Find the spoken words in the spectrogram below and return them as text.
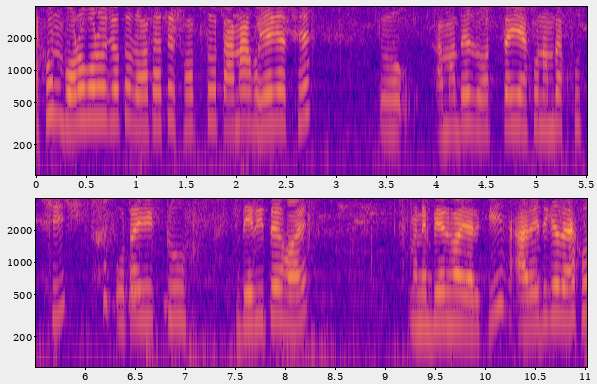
এখন বড় বড় যত রথ আছে সব তো টানা হয়ে গেছে, তো আমাদের রথটাই এখন আমরা খুঁজছি, ওটাই একটু দেরিতে হয় মানে বের হয় আর কি। আর এদিকে দেখো,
